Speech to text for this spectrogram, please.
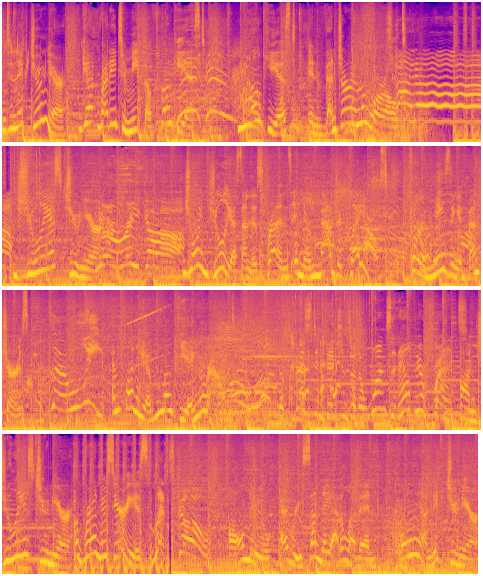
talking to Nick Jr. Get ready to meet the funkiest, monkiest inventor in the world. Julius Jr. Eureka! Join Julius and his friends in their magic playhouse for amazing adventures and plenty of monkeying around. The best inventions are the ones that help your friends. On Julius Jr., a brand new series. Let's go! All new every Sunday at 11. Only on Nick Jr.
